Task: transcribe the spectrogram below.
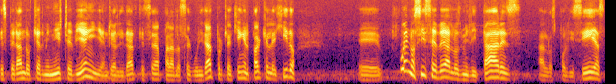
esperando que administre bien y en realidad que sea para la seguridad, porque aquí en el Parque Elegido, eh, bueno, sí se ve a los militares, a los policías,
